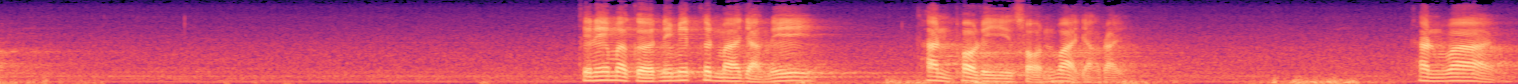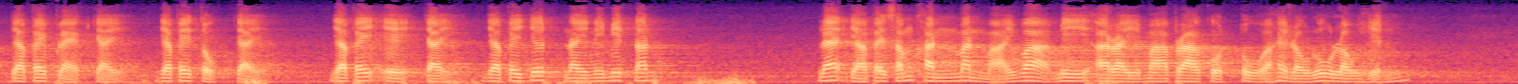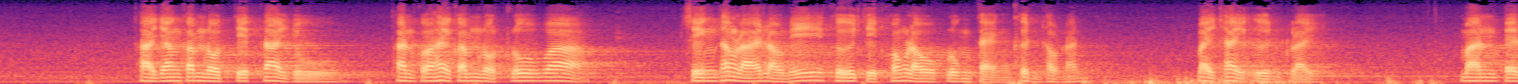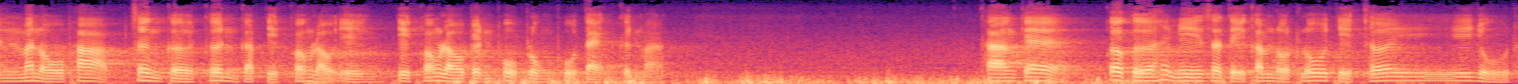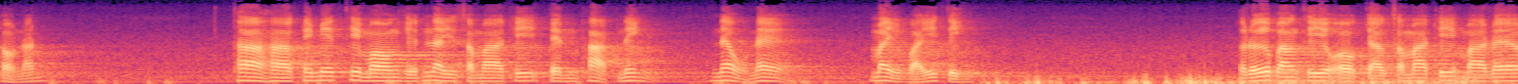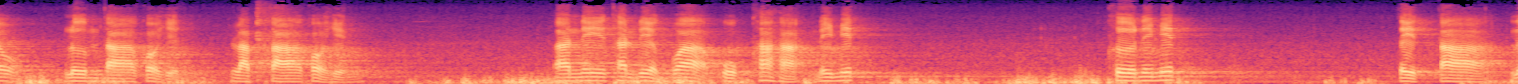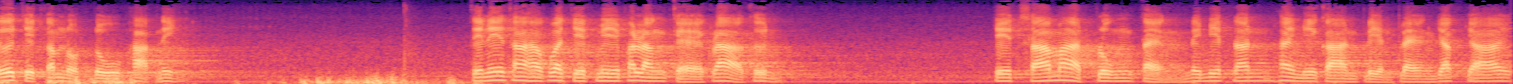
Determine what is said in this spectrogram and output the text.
ทีนี้เมื่อเกิดนิมิตขึ้นมาอย่างนี้ ท่านพ่อรีสอนว่าอย่างไร ท่านว่าอย่าไปแปลกใจ อย่าไปตกใจ อย่าไปเอะใจ อย่าไปยึดในนิมิตนั้น และอย่าไปสำคัญมั่นหมายว่ามีอะไรมาปรากฏตัวให้เรารู้เราเห็น ถ้ายังกำหนดจิตได้อยู่ ท่านก็ให้กำหนดรู้ว่า สิ่งทั้งหลายเหล่านี้คือจิตของเราปรุงแต่งขึ้นเท่านั้น ไม่ใช่อื่นไกล มันเป็นมโนภาพซึ่งเกิดขึ้นกับจิตของเราเอง จิตของเราเป็นผู้ปรุงผู้แต่งขึ้นมา ทางแก้ก็คือให้มีสติกำหนดรู้จิตเฉยอยู่เท่านั้น ถ้าหากนิมิตที่มองเห็นในสมาธิเป็นภาพนิ่ง แน่วแน่ ไม่ไหวติงหรือบางทีออกจากสมาธิมาแล้ว ลืมตาก็เห็น หลับตาก็เห็น อันนี้ท่านเรียกว่าอุกขหะนิมิต คือนิมิต ติดตาหรือจิตกำหนดดูภาพนิ่งทีนี้ถ้าหากว่าจิตมีพลังแก่กล้าขึ้น จิตสามารถปรุงแต่งในมิตนั้นให้มีการเปลี่ยนแปลงยักย้าย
